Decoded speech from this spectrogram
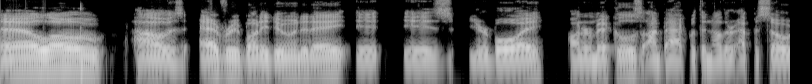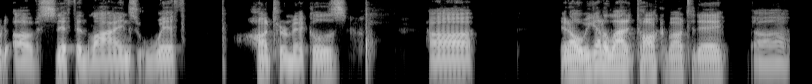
Hello. How is everybody doing today? It is your boy, Hunter Michels. I'm back with another episode of Sniffing Lines with Hunter Michels. Uh, you know, we got a lot to talk about today. Uh,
